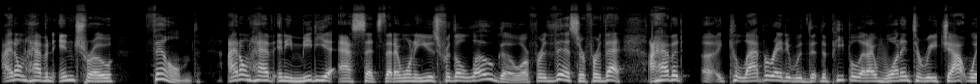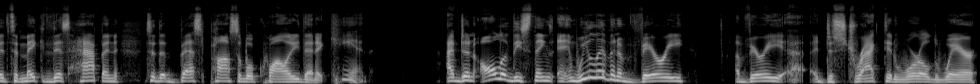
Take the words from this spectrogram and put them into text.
I don't have an intro filmed. I don't have any media assets that I want to use for the logo or for this or for that. I haven't uh, collaborated with the, the people that I wanted to reach out with to make this happen to the best possible quality that it can. I've done all of these things, and we live in a very a very uh, distracted world where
